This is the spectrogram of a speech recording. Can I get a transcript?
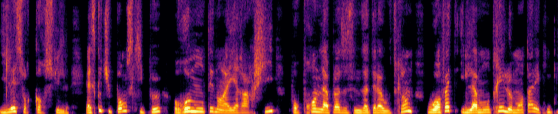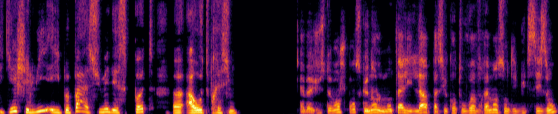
il est sur Corsfield. Est-ce que tu penses qu'il peut remonter dans la hiérarchie pour prendre la place de Senzatella ou Triand, ou en fait, il l'a montré, le mental est compliqué chez lui et il peut pas assumer des spots euh, à haute pression? Eh ben justement, je pense que non, le mental, il l'a, parce que quand on voit vraiment son début de saison,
